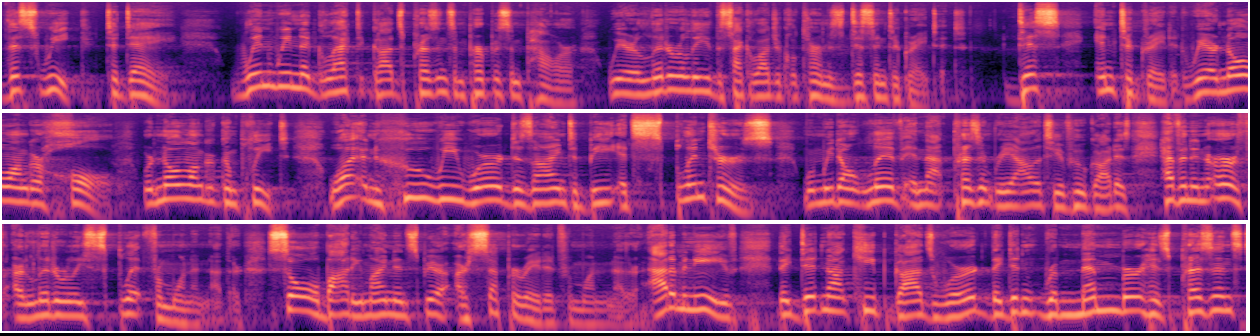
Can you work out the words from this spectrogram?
this week, today, when we neglect God's presence and purpose and power, we are literally, the psychological term is disintegrated disintegrated. We are no longer whole. We're no longer complete. What and who we were designed to be, it splinters when we don't live in that present reality of who God is. Heaven and earth are literally split from one another. Soul, body, mind, and spirit are separated from one another. Adam and Eve, they did not keep God's word. They didn't remember his presence,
